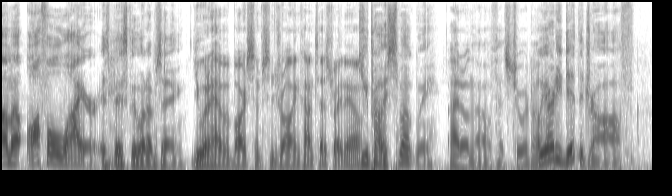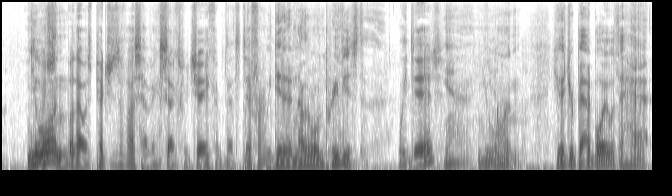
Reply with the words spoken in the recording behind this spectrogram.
I'm an awful liar. Is basically what I'm saying. You want to have a Bart Simpson drawing contest right now? You probably smoke me. I don't know if that's true at all. We already did the draw off. You was- won. Well, that was pictures of us having sex with Jacob. That's different. We did another one previous to that. We did? Yeah, you won. You had your bad boy with a hat,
